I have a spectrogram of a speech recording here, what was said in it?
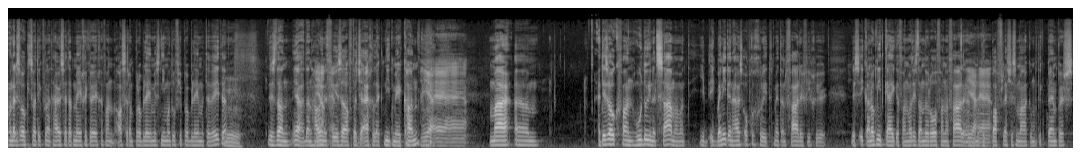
En dat is ook iets wat ik vanuit huis uit had meegekregen. Van als er een probleem is, niemand hoeft je problemen te weten. Mm. Dus dan, ja, dan hou je het voor jezelf tot je eigenlijk niet meer kan. Ja, ja, ja, ja, ja. Maar ehm, het is ook van hoe doe je het samen? Want je, ik ben niet in huis opgegroeid met een vaderfiguur. Dus ik kan ook niet kijken van wat is dan de rol van een vader? Ja, moet ja, ja. ik pafflesjes maken? Moet ik pampers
